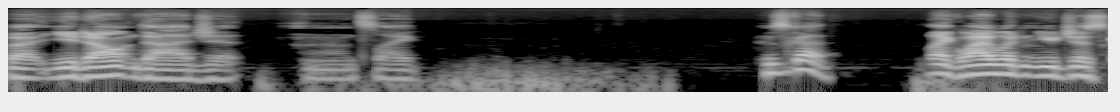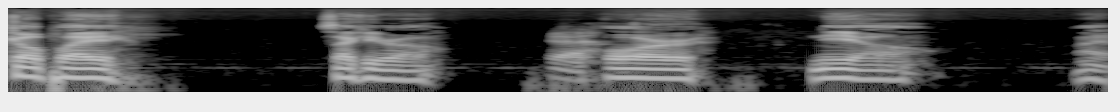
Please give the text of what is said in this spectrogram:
but you don't dodge it. Uh, it's like, who's got, like, why wouldn't you just go play Sekiro Yeah. or Nioh? I,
